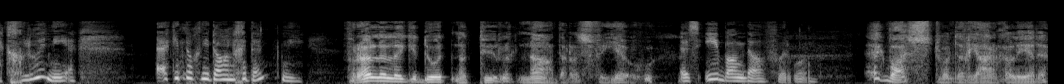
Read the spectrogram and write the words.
ek glo nie. Ek het nog nie daaraan gedink nie. Vir hulle lyk die dood natuurlik nader as vir jou. Is u bang daarvoor, oom? Ek was 20 jaar gelede.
